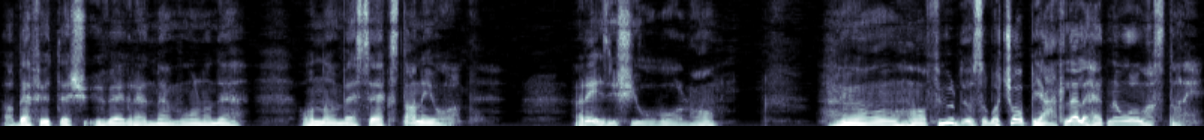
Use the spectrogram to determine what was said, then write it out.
A befőttes üveg rendben volna, de onnan veszek staniol. A réz is jó volna. Ja, a fürdőszoba csapját le lehetne olvasztani.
